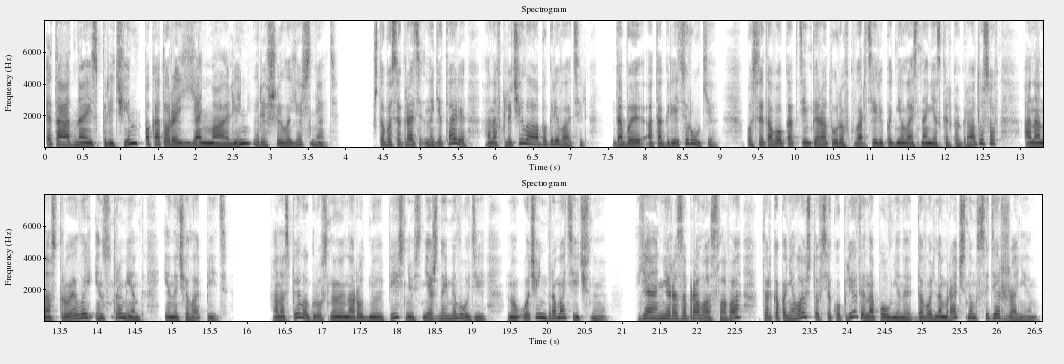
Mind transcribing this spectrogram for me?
Это одна из причин, по которой Янь Маолинь решила ее снять. Чтобы сыграть на гитаре, она включила обогреватель, дабы отогреть руки. После того, как температура в квартире поднялась на несколько градусов, она настроила инструмент и начала петь. Она спела грустную народную песню с нежной мелодией, но очень драматичную. Я не разобрала слова, только поняла, что все куплеты наполнены довольно мрачным содержанием.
